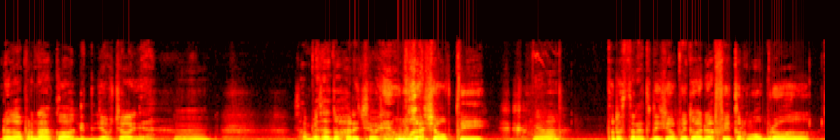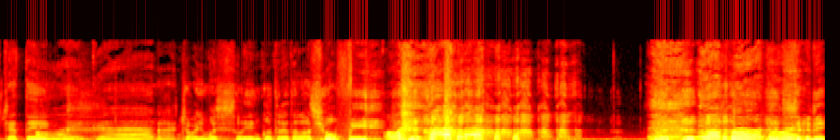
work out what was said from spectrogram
Udah nggak pernah kok gitu jawab cowoknya. Mm-mm. sampai satu hari ceweknya buka Shopee. Ya. Terus ternyata di Shopee itu ada fitur ngobrol oh chatting my god. Nah cowoknya masih selingkuh ternyata lewat Shopee. Oh. Jadi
